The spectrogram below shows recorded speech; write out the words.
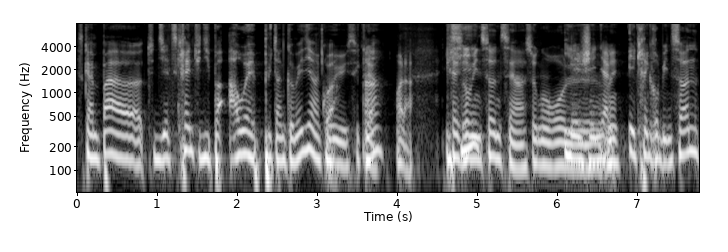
c'est quand même pas. euh, tu te dis Ed Skrein, tu dis pas Ah ouais, putain de comédien, quoi. Oui, c'est clair. Hein voilà. Craig Ici, Robinson, c'est un second rôle. il est euh, génial. oui. Et Craig Robinson,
